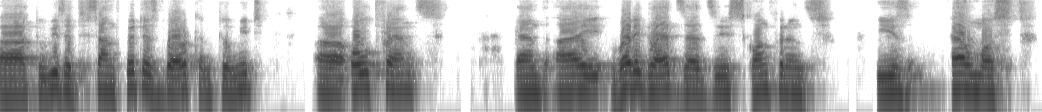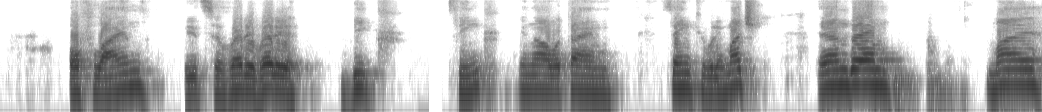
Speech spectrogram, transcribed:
uh, to visit St. Petersburg and to meet old friends. And I very glad that this conference is almost offline. It's a very, very big thing in our time. Thank you very much. And um, my,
